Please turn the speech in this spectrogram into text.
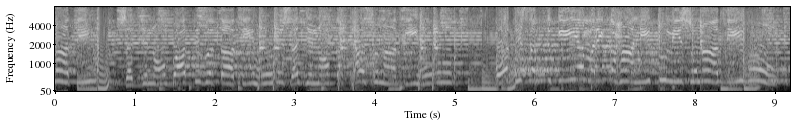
सुनाती हूँ। सज्जनों बात बताती हूँ। सज्जनों कथा सुनाती हूँ। बोधिसत्व की अमर कहानी तुम्हें सुनाती हूँ।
